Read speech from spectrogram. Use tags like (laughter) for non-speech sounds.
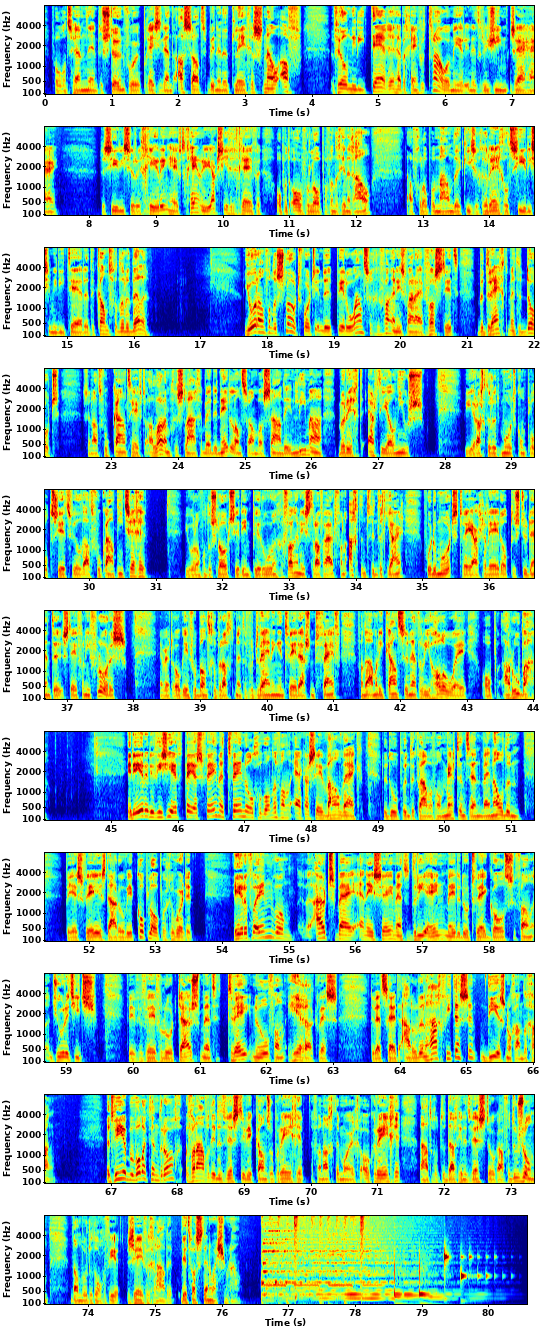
Volgens hem neemt de steun voor president Assad binnen het leger snel af. Veel militairen hebben geen vertrouwen meer in het regime, zei hij. De Syrische regering heeft geen reactie gegeven op het overlopen van de generaal. De afgelopen maanden kiezen geregeld Syrische militairen de kant van de rebellen. Joran van der Sloot wordt in de Peruaanse gevangenis waar hij vastzit bedreigd met de dood. Zijn advocaat heeft alarm geslagen bij de Nederlandse ambassade in Lima, bericht RTL Nieuws. Wie er achter het moordcomplot zit wil de advocaat niet zeggen. Joran van der Sloot zit in Peru een gevangenisstraf uit van 28 jaar... voor de moord twee jaar geleden op de studente Stephanie Flores. Hij werd ook in verband gebracht met de verdwijning in 2005... van de Amerikaanse Natalie Holloway op Aruba. In de Eredivisie heeft PSV met 2-0 gewonnen van RKC Waalwijk. De doelpunten kwamen van Mertens en Wijnaldum. PSV is daardoor weer koploper geworden. Heerenveen won uit bij NEC met 3-1, mede door twee goals van Djuricic. VVV verloor thuis met 2-0 van Heracles. De wedstrijd ADO Den Haag-Vitesse, die is nog aan de gang. Het weer bewolkt en droog. Vanavond in het westen weer kans op regen. Vannacht en morgen ook regen. Later op de dag in het westen ook af en toe zon. Dan wordt het ongeveer 7 graden. Dit was het NOS Journaal.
